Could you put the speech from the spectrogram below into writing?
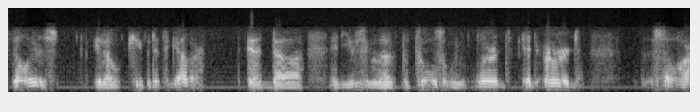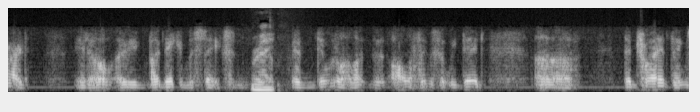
still is. You know, keeping it together, and uh, and using the the tools that we learned and earned so hard. You know, I mean, by making mistakes and Right. and doing all the, all the things that we did, uh, and trying things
